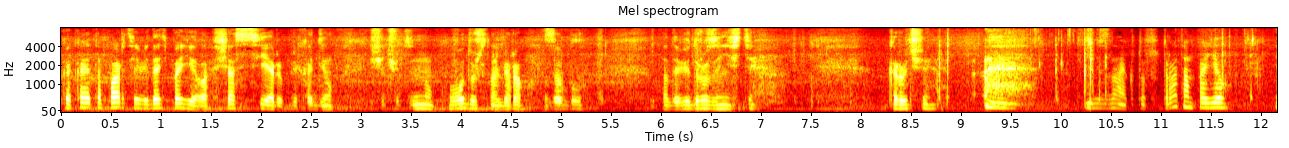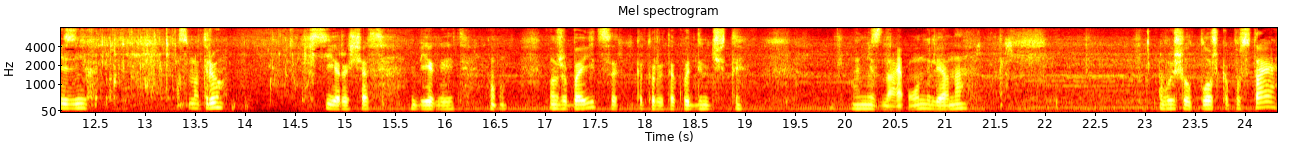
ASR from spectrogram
какая-то партия, видать, поела. Сейчас серый приходил. Еще чуть, ну, воду же набирал, забыл. Надо ведро занести. Короче, не знаю, кто с утра там поел. Из них, смотрю, серый сейчас бегает. Он, он же боится, который такой дымчатый. Ну, не знаю, он или она. Вышел, плошка пустая.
